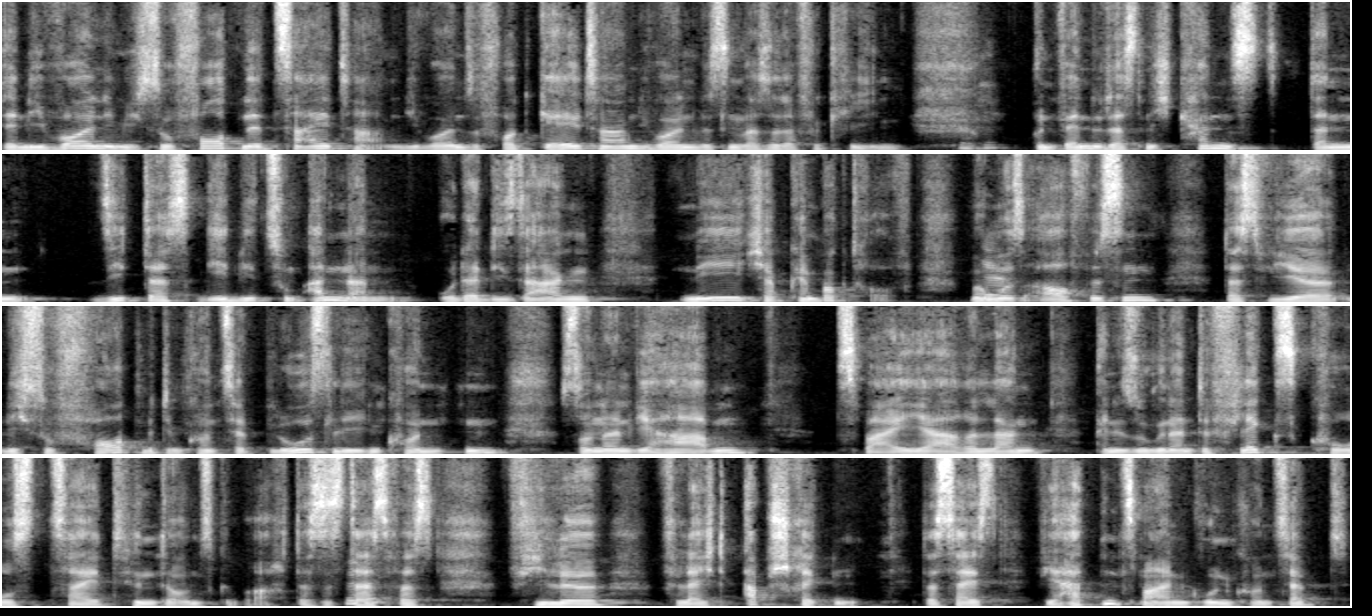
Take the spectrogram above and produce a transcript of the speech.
Denn die wollen nämlich sofort eine Zeit haben. Die wollen sofort Geld haben. Die wollen wissen, was sie dafür kriegen. Mhm. Und wenn du das nicht kannst, dann sieht das, gehen die zum anderen. Oder die sagen, nee, ich habe keinen Bock drauf. Man ja. muss auch wissen, dass wir nicht sofort mit dem Konzept loslegen konnten, sondern wir haben zwei Jahre lang eine sogenannte Flex-Kurszeit hinter uns gebracht. Das ist mhm. das, was viele vielleicht abschrecken. Das heißt, wir hatten zwar ein Grundkonzept,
